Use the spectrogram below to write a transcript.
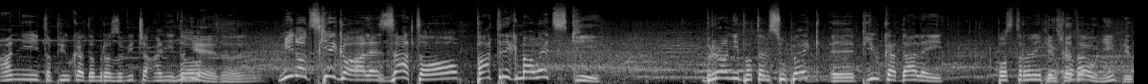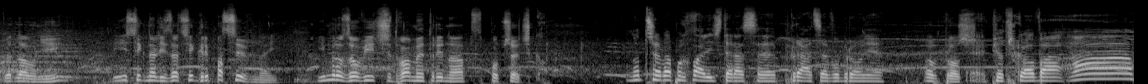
Ani to piłka do Mrozowicza, ani No do nie, no, Minockiego, ale za to Patryk Małecki broni potem słupek. Y, piłka dalej po stronie piłka dla Unii, piłka dla Unii i sygnalizacja gry pasywnej. I Mrozowicz dwa metry nad poprzeczką. No trzeba pochwalić teraz e, pracę w obronie O proszę. e, Piotrkowa, a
